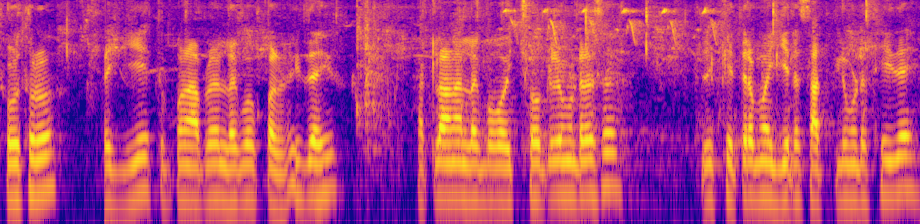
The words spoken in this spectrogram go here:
થોડો થોડો. જઈએ તો પણ આપણે લગભગ પલરી જઈએ આટલાના લગભગ છ કિલોમીટર છે. ખેતરમાં જઈએ તો સાત કિલોમીટર થઈ જાય.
